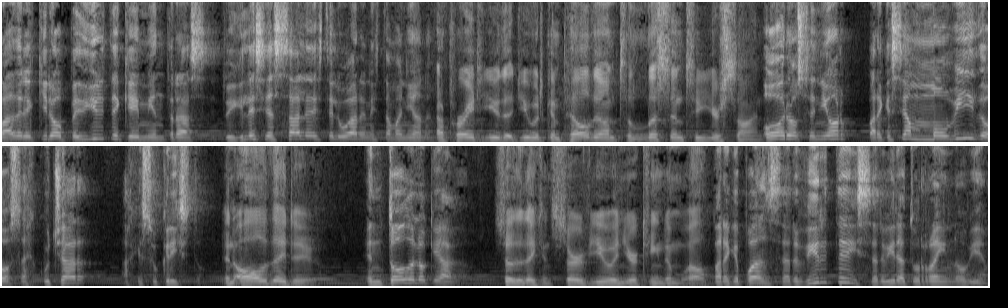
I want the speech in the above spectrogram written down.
Padre, quiero pedirte que mientras tu iglesia sale de este lugar en esta mañana, I pray to you that you would compel them to listen to your Son oro, Señor, para que sean movidos a escuchar a Jesucristo in all they do, en todo lo que hagan. so that they can serve you and your kingdom well. para que puedan servirte y servir a tu reino bien.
